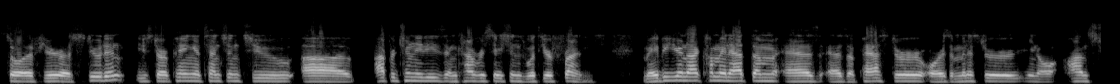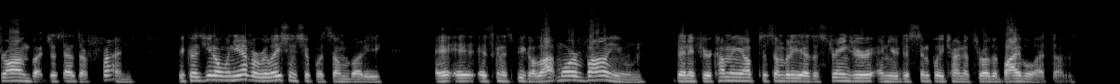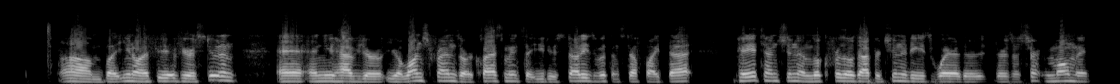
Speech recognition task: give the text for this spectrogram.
So if you're a student you start paying attention to uh, opportunities and conversations with your friends maybe you're not coming at them as as a pastor or as a minister you know on strong but just as a friend. Because you know when you have a relationship with somebody it, it's going to speak a lot more volume than if you're coming up to somebody as a stranger and you're just simply trying to throw the bible at them. Um, but you know if, you, if you're a student and, and you have your your lunch friends or classmates that you do studies with and stuff like that pay attention and look for those opportunities where there, there's a certain moment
